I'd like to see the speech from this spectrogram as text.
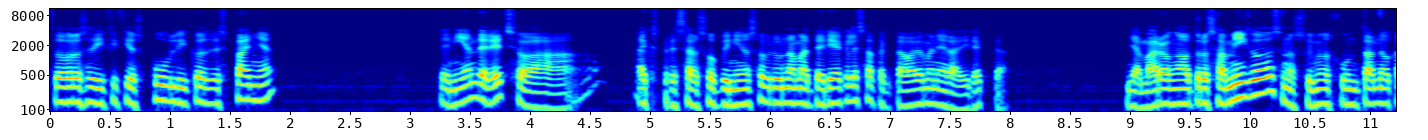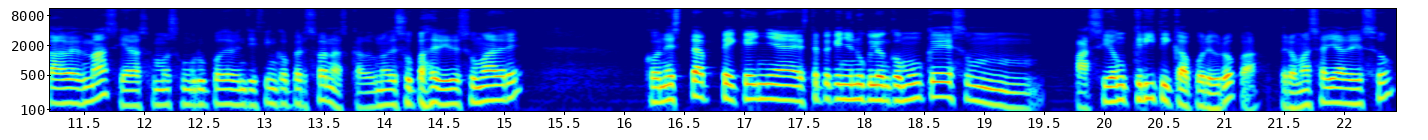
todos los edificios públicos de España, tenían derecho a, a expresar su opinión sobre una materia que les afectaba de manera directa. Llamaron a otros amigos, nos fuimos juntando cada vez más y ahora somos un grupo de 25 personas, cada uno de su padre y de su madre, con esta pequeña, este pequeño núcleo en común que es una pasión crítica por Europa. Pero más allá de eso,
